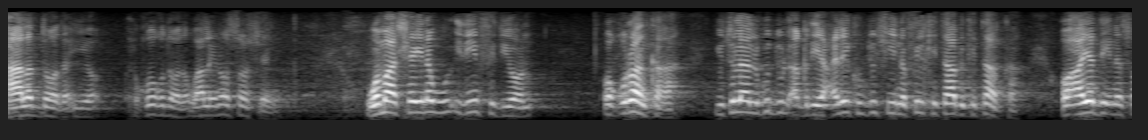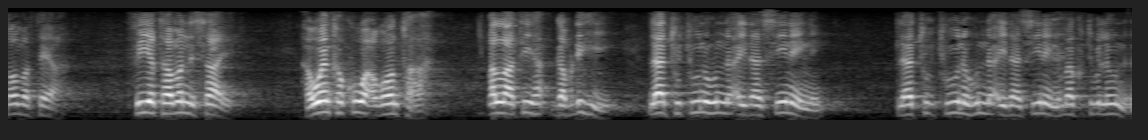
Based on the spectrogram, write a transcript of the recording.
xaaladooda iyo xuquuqdooda. Waa laynoo soo sheegay. Wamaa shayna wuu idiin fidyoon oo qur'aanka ah yutlaa lagu dul aqriya calaykum dushiina fi lkitaabi kitaabka oo aayaddii ina soo martay ah fii yataama nisaai haweenka kuwa agoonta ah allatii gabdhihii laa tutuunahunna aydaan siinaynin laa tu'tuunahunna aydaan maa kutuba lahunna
